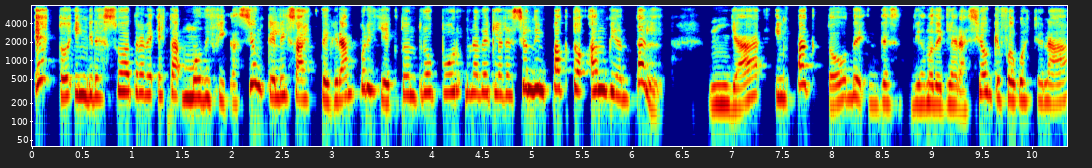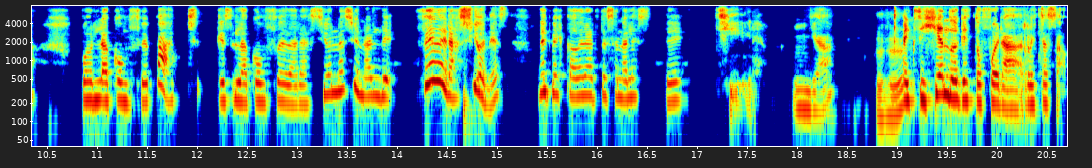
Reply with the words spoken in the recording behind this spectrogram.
Esto ingresó a través, esta modificación que le hizo a este gran proyecto entró por una declaración de impacto ambiental, ya impacto, de, de- digamos, declaración que fue cuestionada por la CONFEPACH, que es la Confederación Nacional de Federaciones de Pescadores Artesanales de Chile, ya exigiendo que esto fuera rechazado.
